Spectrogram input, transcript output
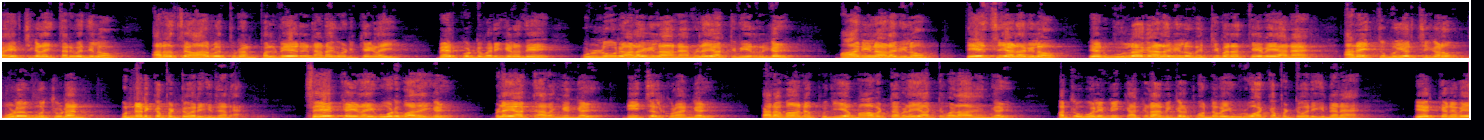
பயிற்சிகளை தருவதிலும் அரசு ஆர்வத்துடன் பல்வேறு நடவடிக்கைகளை மேற்கொண்டு வருகிறது. உள்ளூர் அளவிலான விளையாட்டு வீரர்கள் மாநில அளவிலும் தேசிய அளவிலும் உலக அளவிலும் வெற்றி பெற தேவையான அனைத்து முயற்சிகளும் முழு மூச்சுடன் முன்னெடுக்கப்பட்டு வருகின்றன. செயற்கை இலை ஓடுபாதைகள் விளையாட்டு அரங்கங்கள் நீச்சல் குளங்கள் தரமான புதிய மாவட்ட விளையாட்டு வளாகங்கள் மற்றும் ஒலிம்பிக் அகாடமிகள் போன்றவை உருவாக்கப்பட்டு வருகின்றன. ஏற்கனவே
